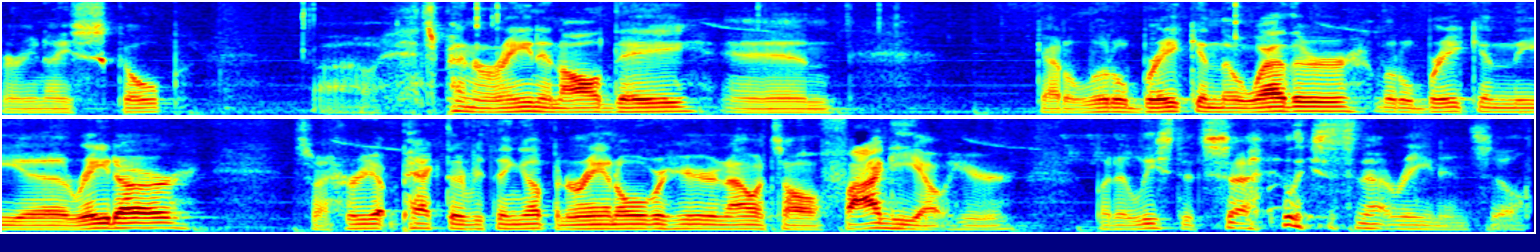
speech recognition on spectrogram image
Very nice scope. Uh, it's been raining all day and got a little break in the weather, a little break in the uh, radar. So I hurried up, packed everything up and ran over here. Now it's all foggy out here but at least it's uh, at least it's not raining. So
